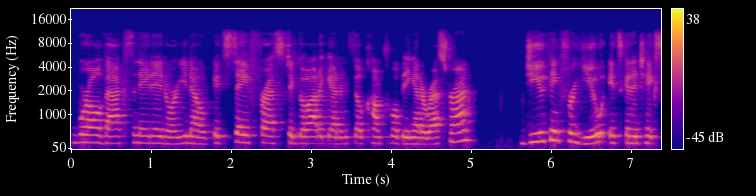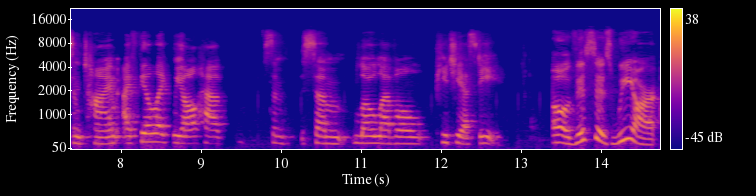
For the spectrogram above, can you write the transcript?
we're all vaccinated or, you know, it's safe for us to go out again and feel comfortable being at a restaurant? Do you think for you it's going to take some time? I feel like we all have some some low level PTSD. Oh, this is, we are,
